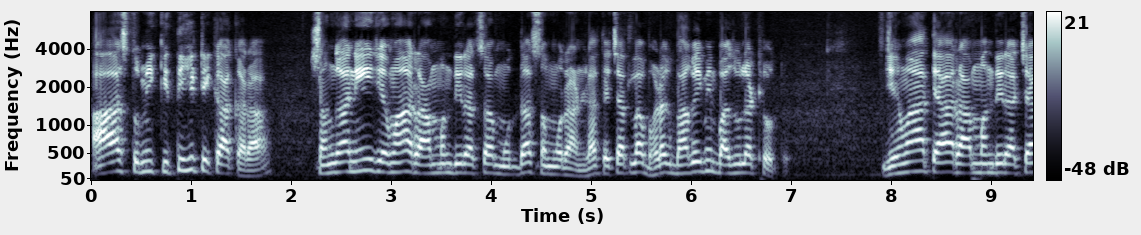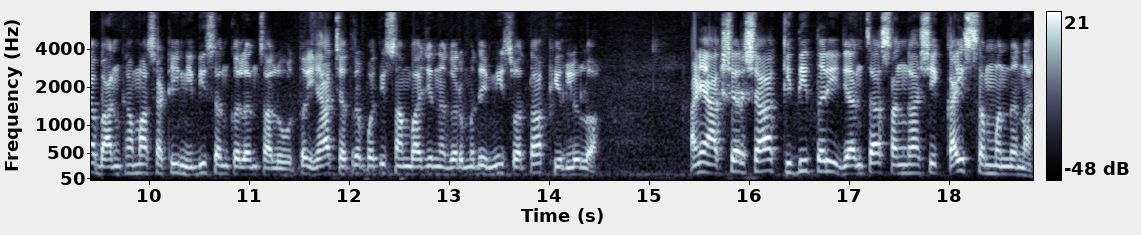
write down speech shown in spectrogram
आज तुम्ही कितीही टीका करा संघाने जेव्हा राम मंदिराचा मुद्दा समोर आणला त्याच्यातला भडक भागही मी बाजूला ठेवतो. जेव्हा त्या राम मंदिराच्या बांधकामासाठी निधी संकलन चालू होतं ह्या छत्रपती संभाजीनगरमध्ये मी स्वतः फिरलेलो आहे. आणि अक्षरशः कितीतरी ज्यांचा संघाशी काहीच संबंध नाही.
